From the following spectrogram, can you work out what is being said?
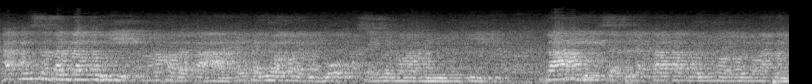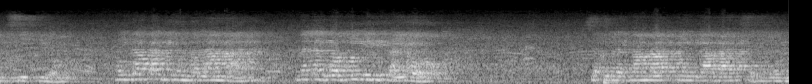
At kung sa bandang huli, mga kabataan, ay kayo ay mabigo sa inyong mga minuniti. Dahil sa pinagtatanggol nyo ang mga prinsipyo, ay dapat ninyong malaman na nagwagilin kayo sa pinagmamalaking laban sa inyong,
